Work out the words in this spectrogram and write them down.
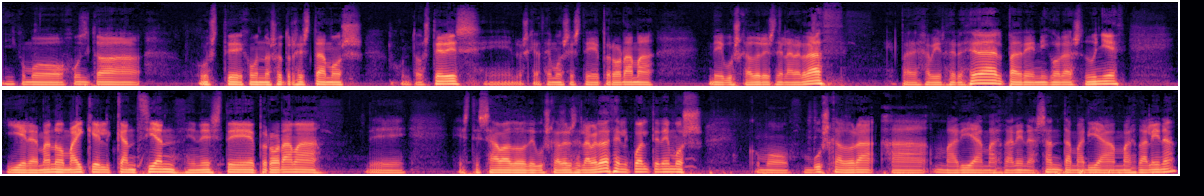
Y como junto a usted, como nosotros estamos junto a ustedes, eh, los que hacemos este programa de Buscadores de la Verdad, el padre Javier Cereceda, el padre Nicolás Núñez y el hermano Michael Cancian en este programa de este sábado de Buscadores de la Verdad, en el cual tenemos como buscadora a María Magdalena, Santa María Magdalena,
